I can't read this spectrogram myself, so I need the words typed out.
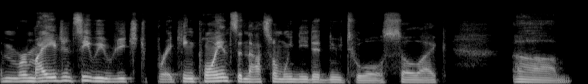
for my agency, we reached breaking points, and that's when we needed new tools. So like, um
